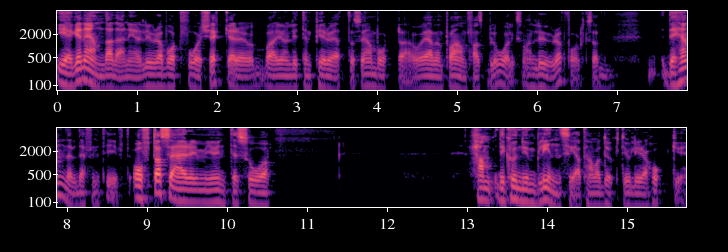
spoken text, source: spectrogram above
egen ända där nere, lurar bort forecheckare och bara gör en liten piruett och så är han borta. Och även på anfallsblå, liksom, han lurar folk. Så att, mm. Det händer definitivt. Oftast är det ju inte så han, det kunde ju en blind se att han var duktig att lira hockey.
